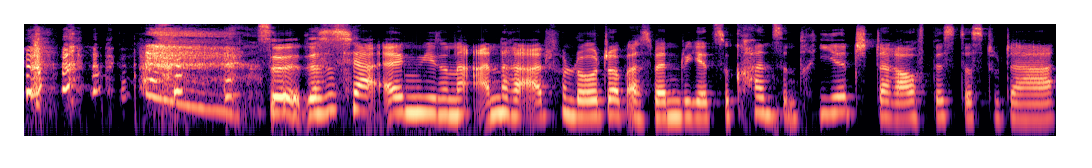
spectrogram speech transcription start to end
so, das ist ja irgendwie so eine andere Art von Blowjob, als wenn du jetzt so konzentriert darauf bist, dass du da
